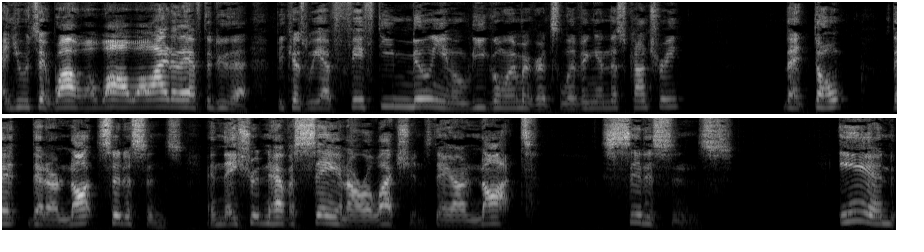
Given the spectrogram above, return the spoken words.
And you would say, wow, wow, wow, why do they have to do that? Because we have 50 million illegal immigrants living in this country that don't that that are not citizens and they shouldn't have a say in our elections. They are not citizens. And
